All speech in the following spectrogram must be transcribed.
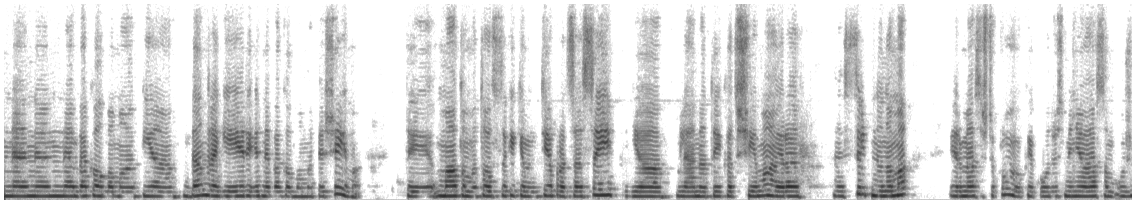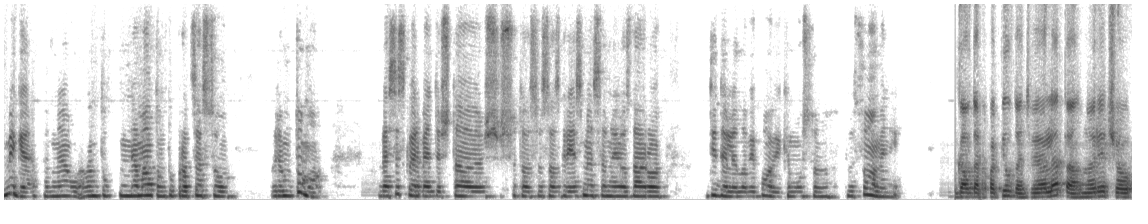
ne, ne, nebekalbama apie bendrą gėrį ir nebekalbama apie šeimą. Tai matoma tos, sakykime, tie procesai, jie lemia tai, kad šeima yra e, silpninama ir mes iš tikrųjų, kaip Audris minėjo, esam užmygę, ne, tų, nematom tų procesų rimtumo. Besiskverbiant iš šitos visos grėsmės ir ne jos daro didelį labai poveikį mūsų visuomeniai. Gal dar papildant Violetą, norėčiau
